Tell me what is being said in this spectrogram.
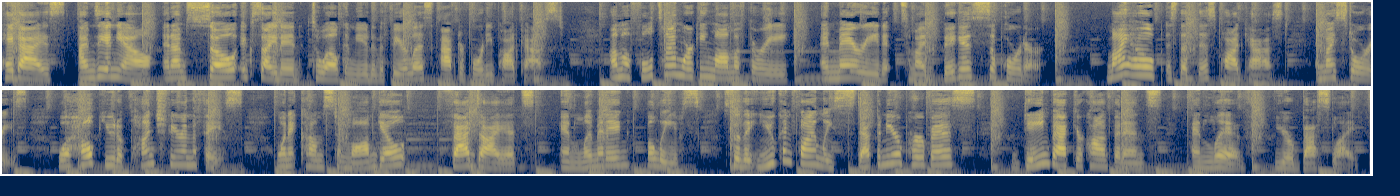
Hey guys, I'm Danielle, and I'm so excited to welcome you to the Fearless After 40 podcast. I'm a full time working mom of three and married to my biggest supporter. My hope is that this podcast and my stories will help you to punch fear in the face when it comes to mom guilt, fad diets, and limiting beliefs so that you can finally step into your purpose, gain back your confidence, and live your best life.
